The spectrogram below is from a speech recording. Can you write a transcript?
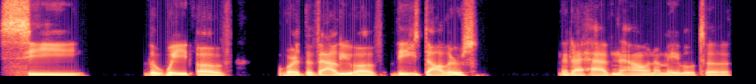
see the weight of or the value of these dollars that I have now, and I'm able to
